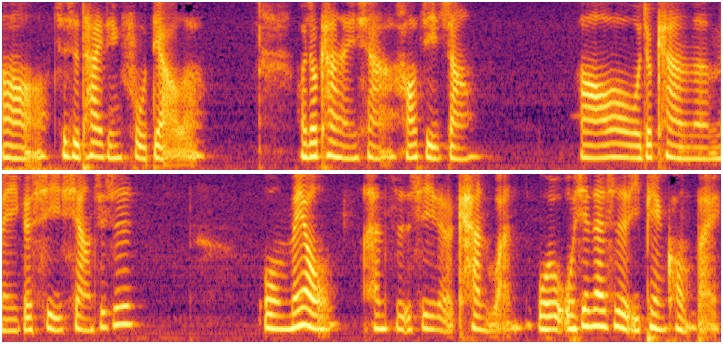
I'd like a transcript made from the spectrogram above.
哦，其实他已经付掉了。我就看了一下，好几张，然后我就看了每一个细项。其实我没有。很仔细的看完，我我现在是一片空白，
